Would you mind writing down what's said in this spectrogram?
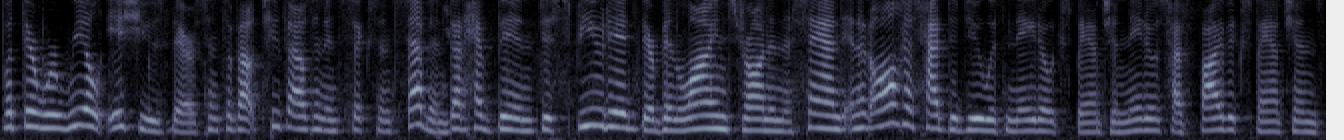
but there were real issues there since about 2006 and 7 that have been disputed. There have been lines drawn in the sand, and it all has had to do with NATO expansion. NATO's had five expansions,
